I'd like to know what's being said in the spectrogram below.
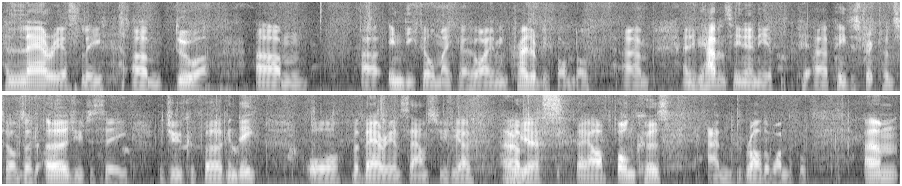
hilariously um, doer um, uh, indie filmmaker who I am incredibly fond of. Um, and if you haven't seen any of P- uh, Peter Strickland's films, I'd urge you to see The Duke of Burgundy or Berberian Sound Studio. Oh Um, yes. they are bonkers and rather wonderful. Um,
